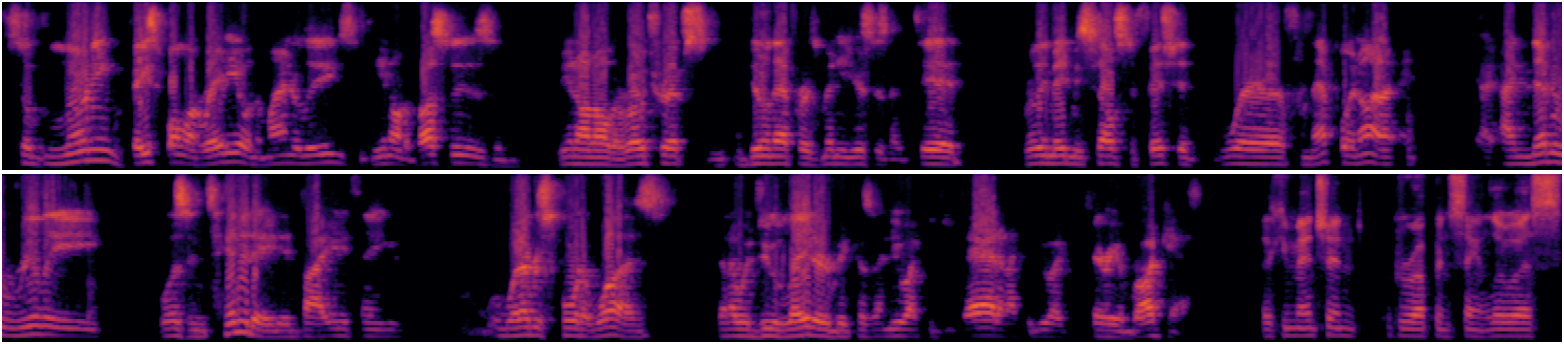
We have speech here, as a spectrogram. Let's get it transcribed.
So learning baseball on radio in the minor leagues, and being on the buses and being on all the road trips and doing that for as many years as I did really made me self-sufficient where from that point on, I, I never really was intimidated by anything whatever sport it was that I would do later because I knew I could do that and I could do I could carry a broadcast. Like you mentioned, grew up in St. Louis.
